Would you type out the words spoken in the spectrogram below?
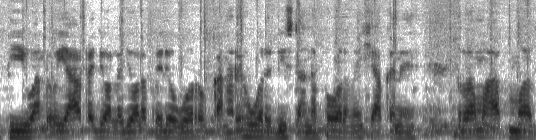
pi wando ya jola jola kana re rama mas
